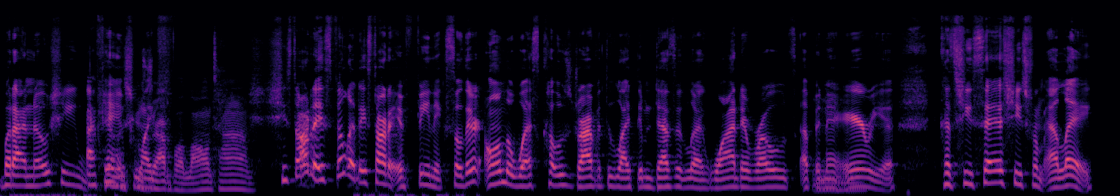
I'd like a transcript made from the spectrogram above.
but I know she I came like she from was like driving for a long time. She started. They feel like they started in Phoenix, so they're on the West Coast, driving through like them desert, like winding roads up in that Mhm. area. Because she says she's from L.A.,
